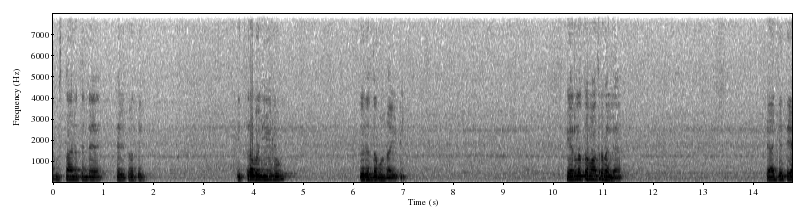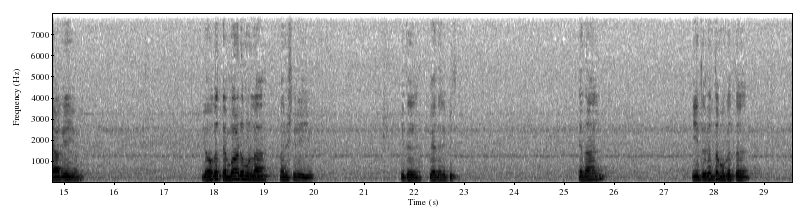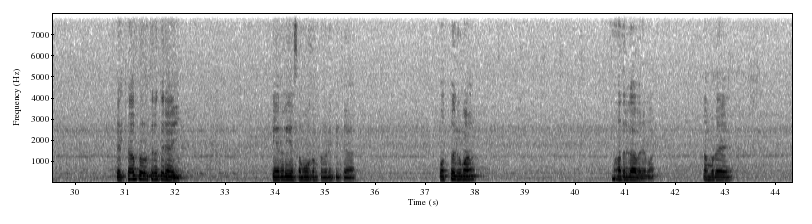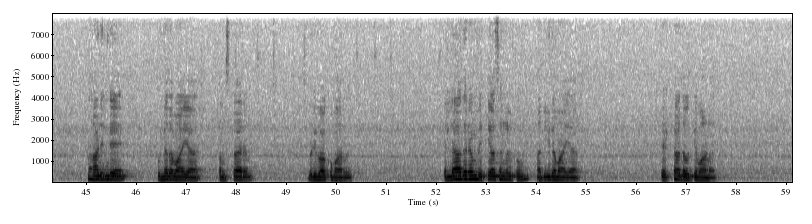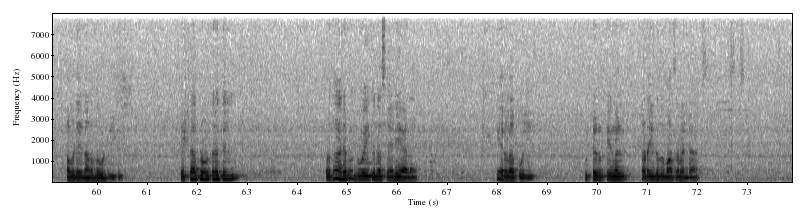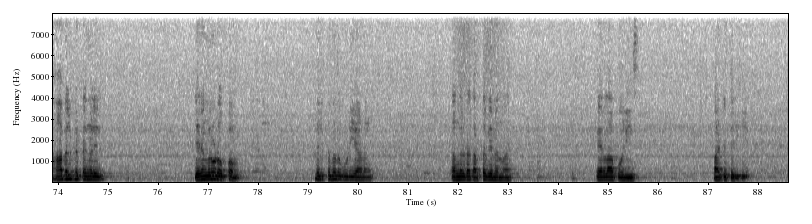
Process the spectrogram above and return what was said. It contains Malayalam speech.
സംസ്ഥാനത്തിന്റെ ചരിത്രത്തിൽ ഇത്ര വലിയൊരു ദുരന്തമുണ്ടായിട്ടില്ല. കേരളത്തെ മാത്രമല്ല രാജ്യത്തെ ആകെയും ലോകത്തെമ്പാടുമുള്ള മനുഷ്യരെയും ഇത് വേദനിപ്പിച്ചു. എന്നാൽ ഈ ദുരന്തമുഖത്ത് രക്ഷാപ്രവർത്തനത്തിനായി കേരളീയ സമൂഹം പ്രകടിപ്പിച്ച ഒത്തൊരുമ മാതൃകാപരമാണ്. നമ്മുടെ നാടിന്റെ ഉന്നതമായ സംസ്കാരം വെളിവാക്കുമാർ എല്ലാതരം വ്യത്യാസങ്ങൾക്കും അതീതമായ രക്ഷാദൗത്യമാണ് അവിടെ നടന്നുകൊണ്ടിരിക്കുന്നത്. രക്ഷാപ്രവർത്തനത്തിൽ പ്രധാന പങ്കുവഹിക്കുന്ന സേനയാണ് കേരള പോലീസ്. കുറ്റകൃത്യങ്ങൾ തടയുന്നത് മാത്രമല്ല ആപൽഘട്ടങ്ങളിൽ ജനങ്ങളോടൊപ്പം നിൽക്കുന്നത് കൂടിയാണ് തങ്ങളുടെ കർത്തവ്യമെന്ന് കേരള പോലീസ് കാട്ടിത്തരികയാണ്.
